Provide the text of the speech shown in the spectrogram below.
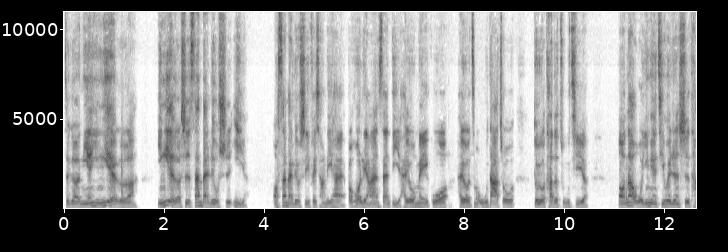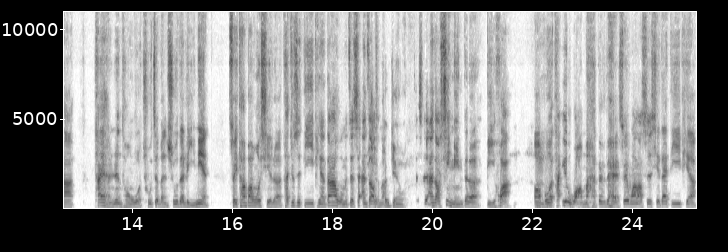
这个年营业额啊，营业额是三百六十亿啊，哦，三百六十亿非常厉害，包括两岸三地，还有美国，还有什么五大洲都有他的足迹啊，哦，那我因缘机会认识他，他也很认同我出这本书的理念，所以他帮我写了，他就是第一篇。当然我们这是按照什么？这是按照姓名的笔画哦。不过他因为王嘛，对不对？所以王老师写在第一篇啊，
